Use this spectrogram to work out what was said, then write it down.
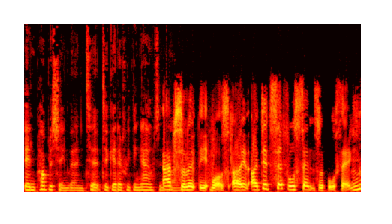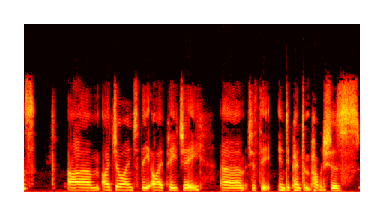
in publishing then to, to get everything out? Absolutely, it was. I, I did several sensible things. Um, I joined the IPG, um, which is the Independent Publishers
